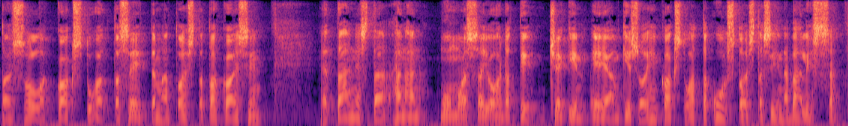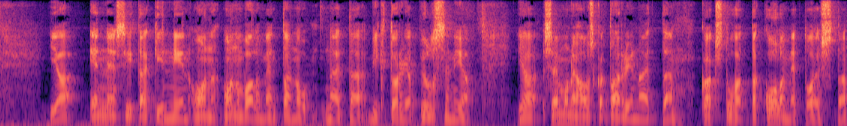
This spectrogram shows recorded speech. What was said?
taisi olla 2017 takaisin. Että hänestä, hän muun muassa johdatti Tsekin EM-kisoihin 2016 siinä välissä. Ja ennen sitäkin niin on, on valmentanut näitä Victoria Pilsenia. Ja semmoinen hauska tarina, että 2013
